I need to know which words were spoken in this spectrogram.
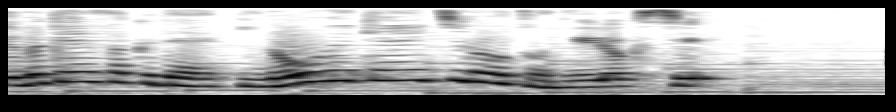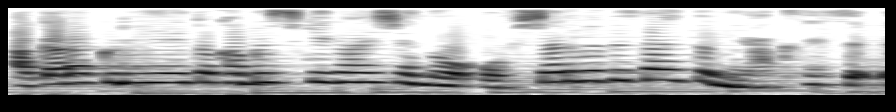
ウェブ検索で井上健一郎と入力し、アカラクリエイト株式会社のオフィシャルウェブサイトにアクセス。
